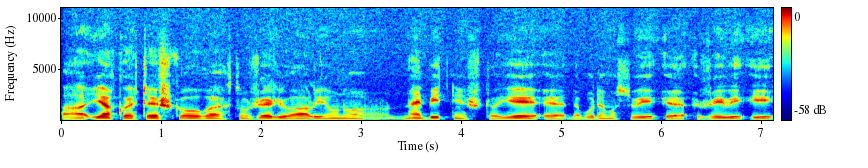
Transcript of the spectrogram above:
Pa jako je teško ovoga, tu želju, ali ono najbitnije što je e, da budemo svi e, živi i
